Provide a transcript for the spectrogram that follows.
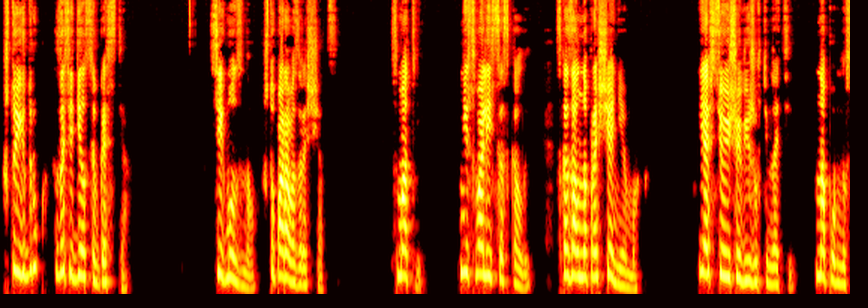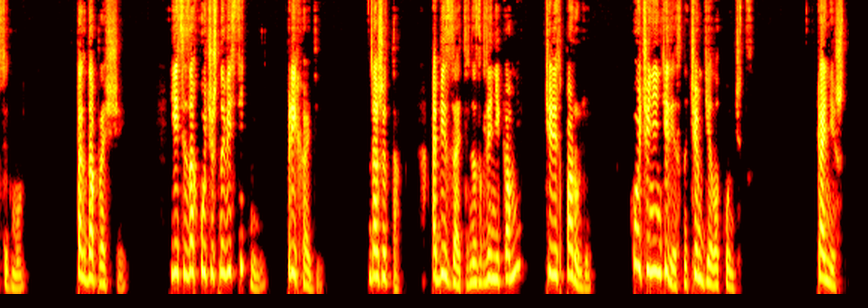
что их друг засиделся в гостях. Сигмунд знал, что пора возвращаться. Смотри, не свались со скалы, сказал на прощание маг. Я все еще вижу в темноте, напомнил Сигмон. Тогда прощай. Если захочешь навестить меня, приходи. Даже так, обязательно взгляни ко мне через пару лет. Очень интересно, чем дело кончится. Конечно,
